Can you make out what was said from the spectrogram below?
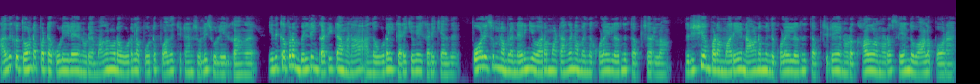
அதுக்கு தோண்டப்பட்ட குழியில என்னுடைய மகனோட உடல போட்டு புதைச்சுட்டேன்னு சொல்லி சொல்லியிருக்காங்க. இதுக்கப்புறம் பில்டிங் கட்டிட்டாங்கன்னா அந்த உடல் கிடைக்கவே கிடைக்காது. போலீஸும் நம்மளை நெருங்கி வரமாட்டாங்க. நம்ம இந்த கொலையிலேருந்து தப்பிச்சிடலாம் "திருஷ்யம்" படம் மாதிரியே நானும் இந்த கொலையிலேருந்து தப்பிச்சிட்டு தப்பிச்சுட்டு என்னோட காதலனோட சேர்ந்து வாழ போகிறேன்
